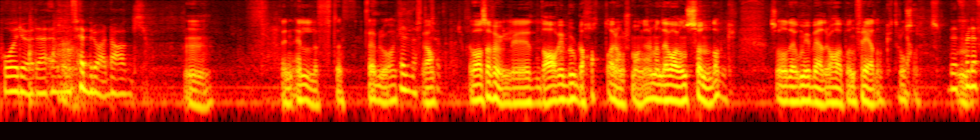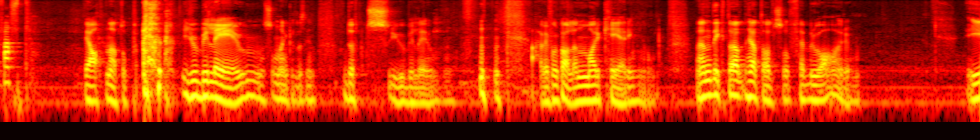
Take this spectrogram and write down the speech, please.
på røret en februardag. Den 11. februar. 11. Ja. Det var selvfølgelig da vi burde hatt arrangementer, men det var jo en søndag. Så det er jo mye bedre å ha det på en fredag, tross alt. Det er for det er fest. Ja, nettopp. Jubileum, som enkelte sier. Dødsjubileum. Nei, vi får kalle det en markering. Men diktet heter altså 'Februar'. I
